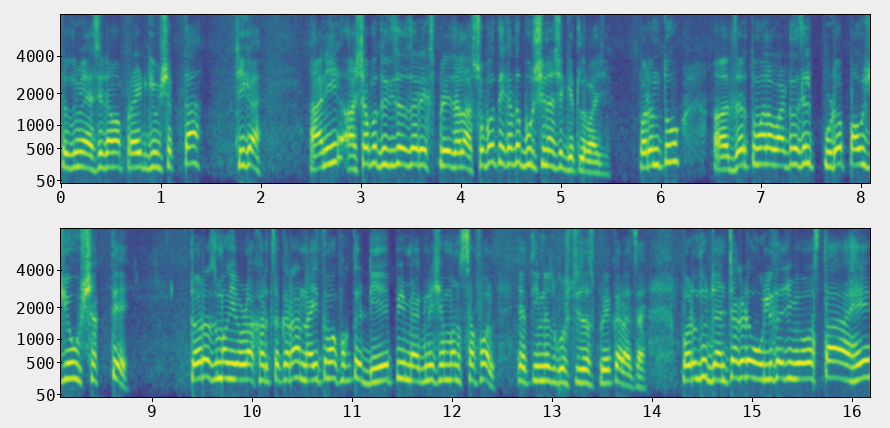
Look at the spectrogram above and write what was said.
तर तुम्ही ॲसिडामा प्राईट घेऊ शकता. ठीक आहे? आणि अशा पद्धतीचा जर एक स्प्रे झाला सोबत एखादं बुरशीनाशक घेतलं पाहिजे. परंतु जर तुम्हाला वाटत असेल पुढं पाऊस येऊ शकते तरच मग एवढा खर्च करा नाही तर मग फक्त डी ए पी मॅग्नेशियम आणि सफल या तीनच गोष्टीचा स्प्रे करायचा आहे. परंतु ज्यांच्याकडे ओलिताची व्यवस्था आहे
